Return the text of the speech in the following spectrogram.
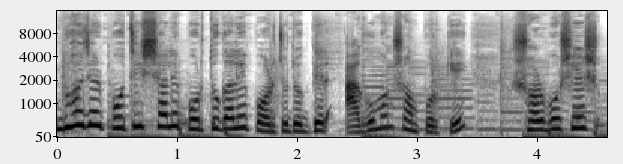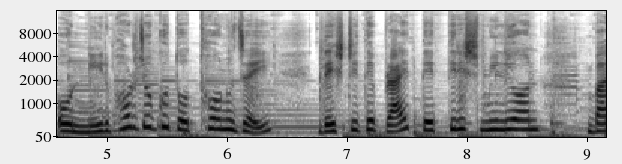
দু হাজার পঁচিশ সালে পর্তুগালে পর্যটকদের আগমন সম্পর্কে সর্বশেষ ও নির্ভরযোগ্য তথ্য অনুযায়ী দেশটিতে প্রায় ৩৩ মিলিয়ন বা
